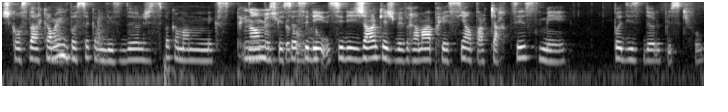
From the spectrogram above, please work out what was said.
je considère quand même pas ça comme des idoles. Je sais pas comment m'exprimer. Non, mais parce je que ça, c'est des, c'est des gens que je vais vraiment apprécier en tant qu'artiste, mais pas des idoles plus qu'il faut.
